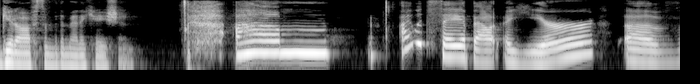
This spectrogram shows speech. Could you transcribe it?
get off some of the medication? Um, I would say about a year of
